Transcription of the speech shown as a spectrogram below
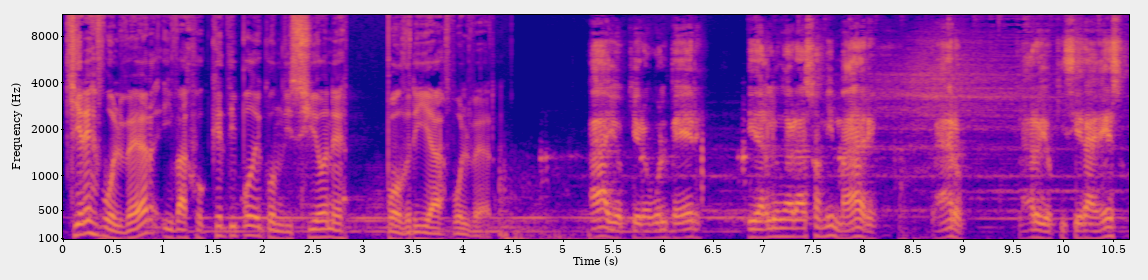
¿quieres volver y bajo qué tipo de condiciones podrías volver? Ah, yo quiero volver y darle un abrazo a mi madre. Claro, claro, yo quisiera eso.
